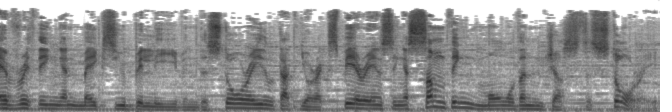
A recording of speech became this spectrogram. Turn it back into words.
everything and makes you believe in the story that you're experiencing as something more than just a story.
